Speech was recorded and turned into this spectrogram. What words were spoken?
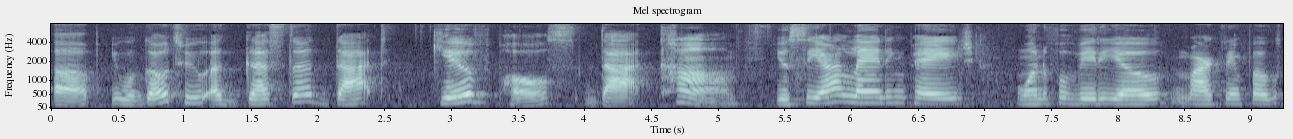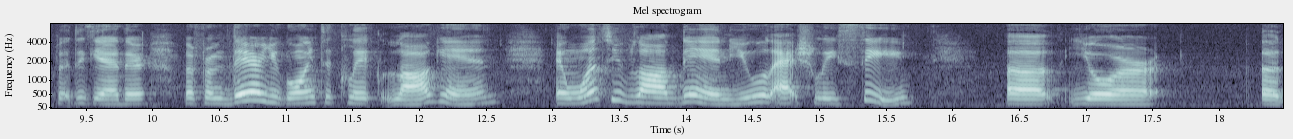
up, you will go to augusta.givepulse.com. You'll see our landing page, wonderful video marketing folks put together. But from there, you're going to click log in. And once you've logged in, you will actually see uh, your uh,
